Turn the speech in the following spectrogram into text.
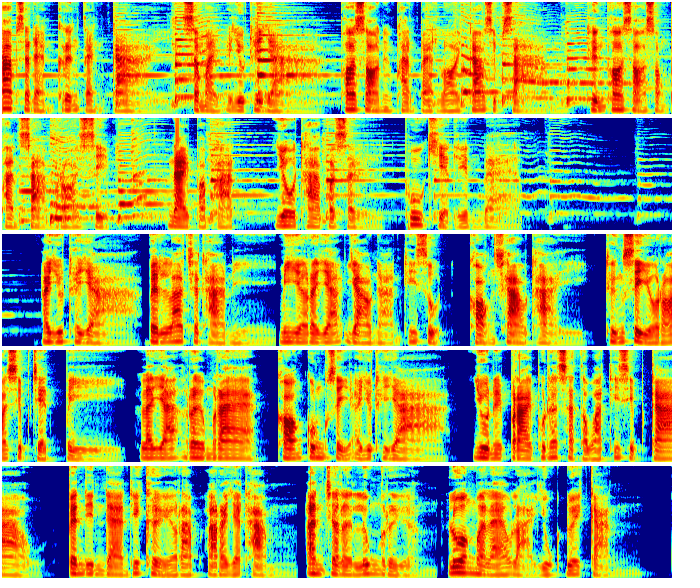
ภาพแสดงเครื่องแต่งกาย สมัยอยุธยา พศ 1893 ถึง พศ 2310 นายประพัฒโยธาประเสริฐ ผู้เขียนเรียนแบบ อยุธยาเป็นราชธานีมีระยะยาวนานที่สุดของชาวไทยถึง 417 ปี ระยะเริ่มแรกของกรุงศรีอยุธยา อยู่ในปลายพุทธศตวรรษที่ 19 เป็นดินแดนที่เคยรับอารยธรรม อันเจริญรุ่งเรืองล่วงมาแล้วหลายยุคด้วยกัน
